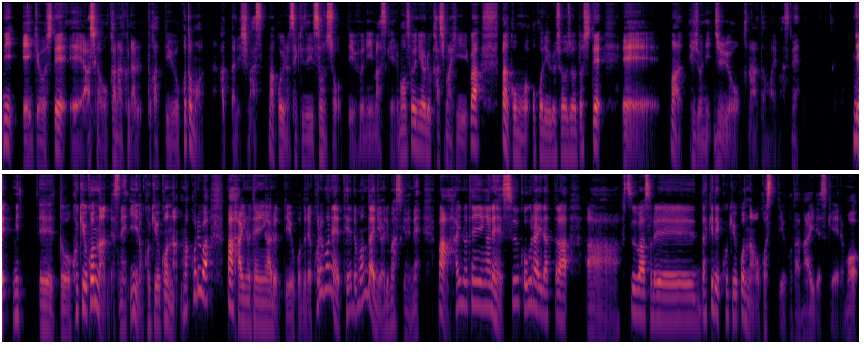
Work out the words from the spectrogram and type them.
に影響して、えー、足が動かなくなるとかっていうこともあったりします。まあ、こういうの脊髄損傷っていうふうに言いますけれども、それによる鹿島皮は、まあ、今後起こり得る症状として、えー、まあ、非常に重要かなと思いますね。で、えっ、ー、と、呼吸困難ですね。E の？呼吸困難。まあ、これは、まあ、肺の転移があるっていうことで、これもね、程度問題によりますけどね。まあ、肺の転移がね、数個ぐらいだったら、ああ普通はそれだけで呼吸困難を起こすっていうことはないですけれども、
